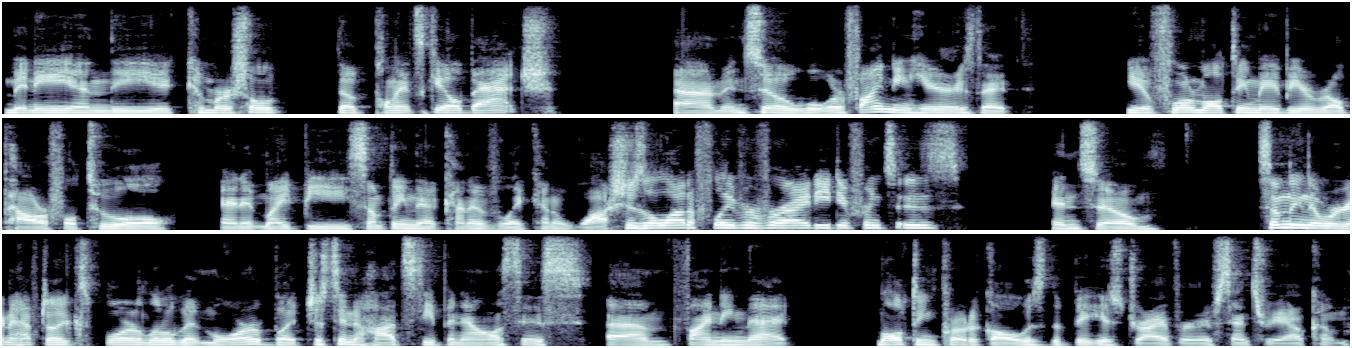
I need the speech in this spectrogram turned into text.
mini and the commercial, the plant scale batch. Um, and so what we're finding here is that you know floor malting may be a real powerful tool, and it might be something that kind of like kind of washes a lot of flavor variety differences. And so something that we're going to have to explore a little bit more. But just in a hot steep analysis, um, finding that malting protocol was the biggest driver of sensory outcome.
